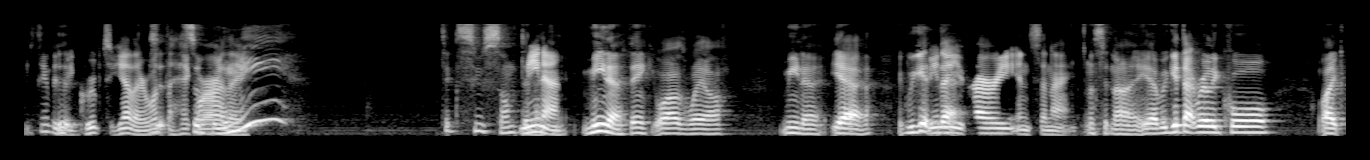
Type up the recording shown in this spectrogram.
You think they'd be grouped together? What the heck? Where are they? Tsubumi? It's like Sue something. Mina. Mina, thank you. Well, I was way off. Mina, yeah. Like we get Mina, that. Yukari, and Sanae. and Sanae, yeah, we get that really cool, like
